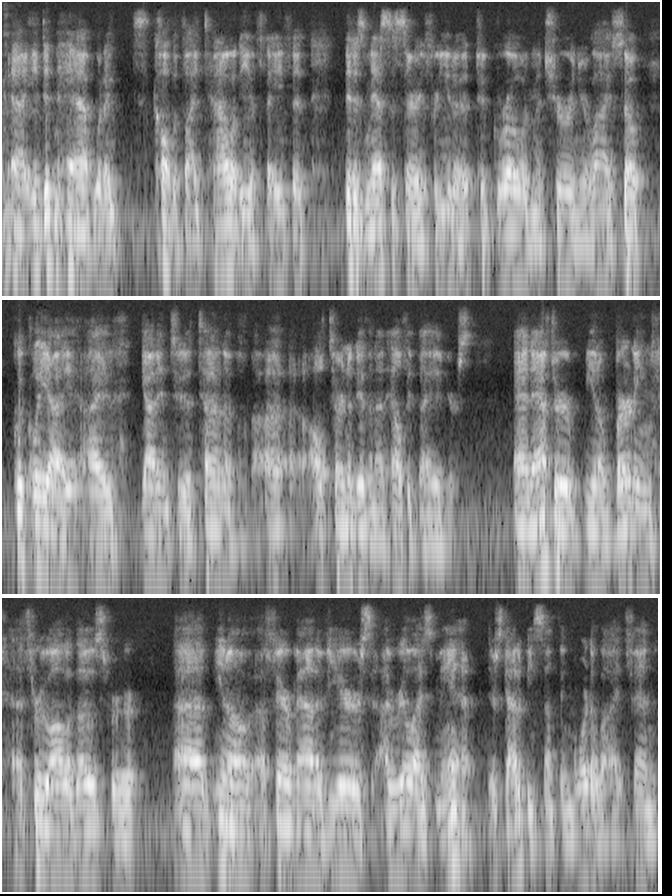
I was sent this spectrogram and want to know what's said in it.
Uh, it didn't have what I call the vitality of faith that that is necessary for you to to grow and mature in your life. So quickly, I I got into a ton of uh, alternative and unhealthy behaviors and after you know burning uh, through all of those for uh, you know a fair amount of years, I realized, man, there's got to be something more to life, and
